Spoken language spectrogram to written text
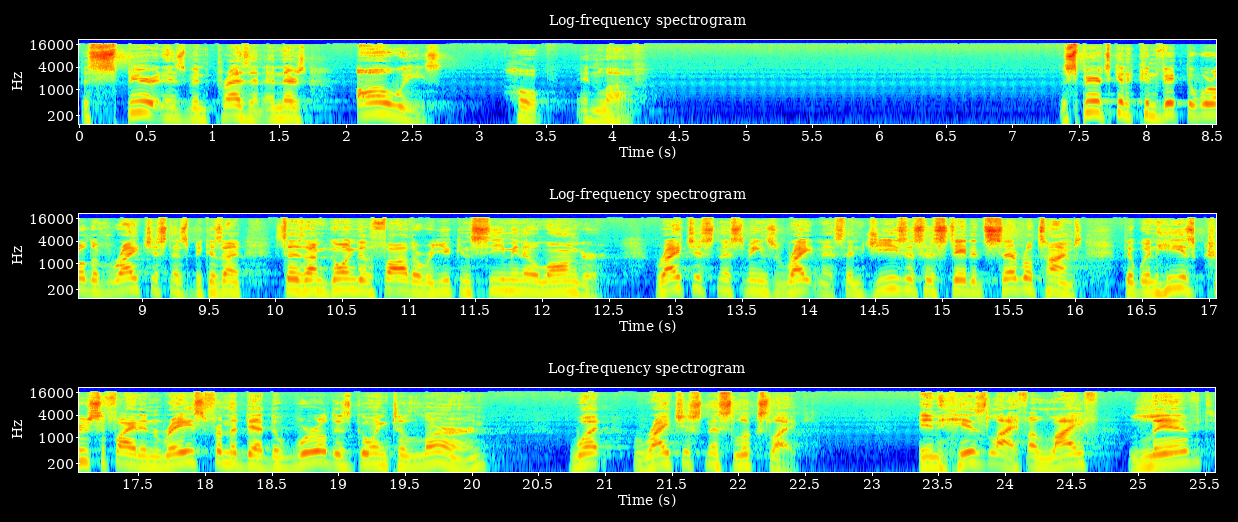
The Spirit has been present, and there's always hope in love. The Spirit's going to convict the world of righteousness because it says, I'm going to the Father where you can see me no longer. Righteousness means rightness, and Jesus has stated several times that when he is crucified and raised from the dead, the world is going to learn what righteousness looks like in his life, a life lived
